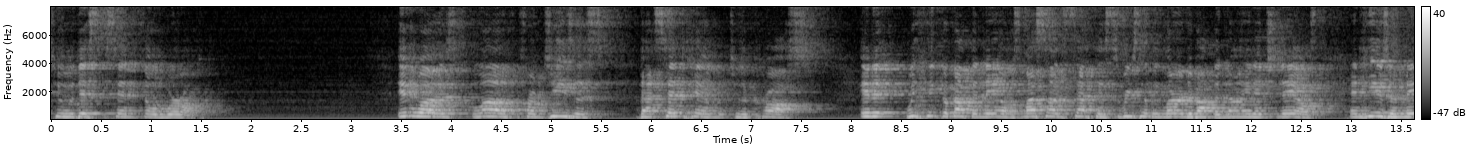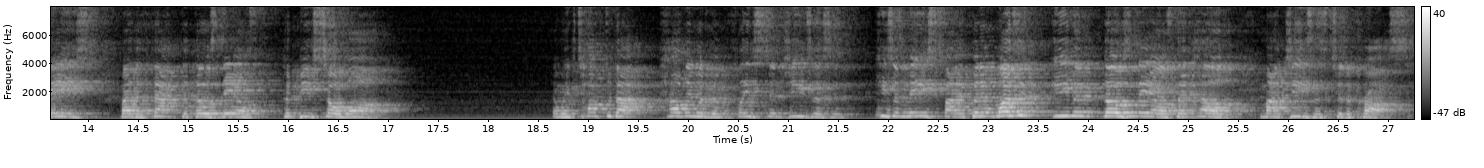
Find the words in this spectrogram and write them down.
to this sin filled world. It was love from Jesus that sent him to the cross. And it, we think about the nails. My son Seth has recently learned about the nine inch nails, and he is amazed by the fact that those nails could be so long. And we've talked about how they would have been placed in Jesus, and he's amazed by it. But it wasn't even those nails that held my Jesus to the cross.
